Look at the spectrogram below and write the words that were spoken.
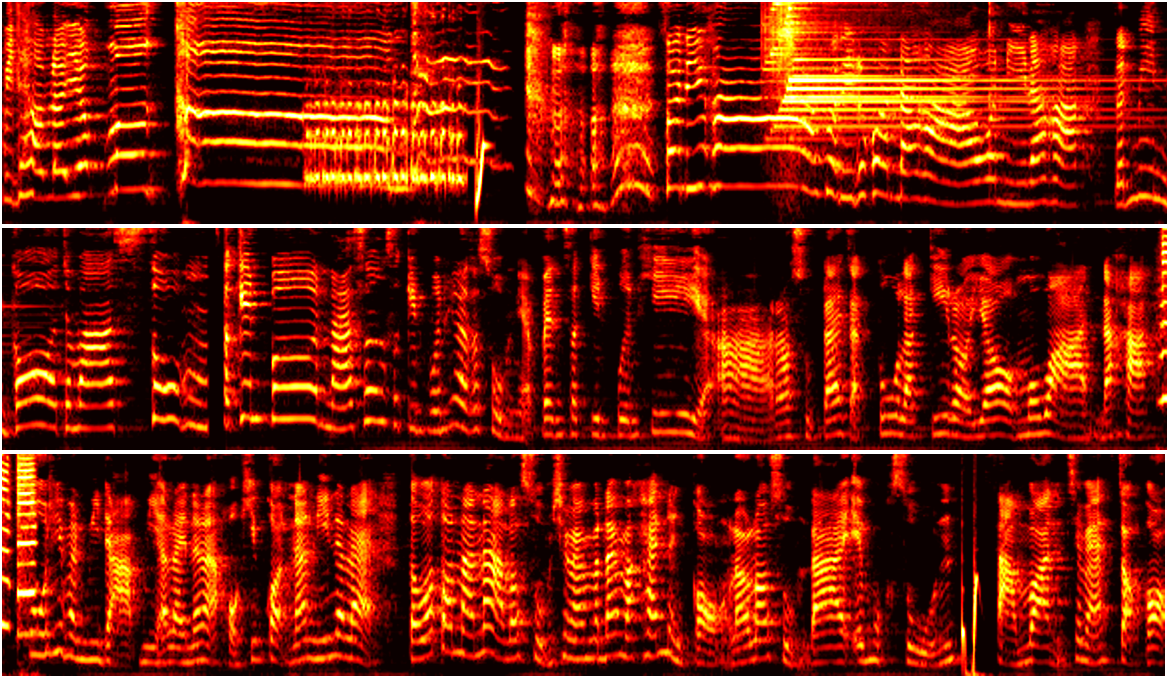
ปิดทอมแล้วยกมือขึ้น สวัสดีค่ะ สวัสดีทุกคนนะคะ วันนี้นะคะจันมินก็จะมาสุ่มสกินปืนนะ ซึ่งสกินปืนที่เราจะสุ่มเนี่ยเป็นสกินปืนที่อ่าเราสุ่มได้จากตู้ลั c กี้รอยัลเมื่อวานนะคะ ตู้ที่มันมีดาบมีอะไรนั่นแหละของคลิปก่อนหน้านี้นั่นแหละ แต่ว่าตอนนั้นน่ะเราสุ่มใช่ไหมมันได้มาแค่หนึ่งกล่อง แล้วเราสุ่มได้ M60 3 วันใช่ไหมเจาะเกาะ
